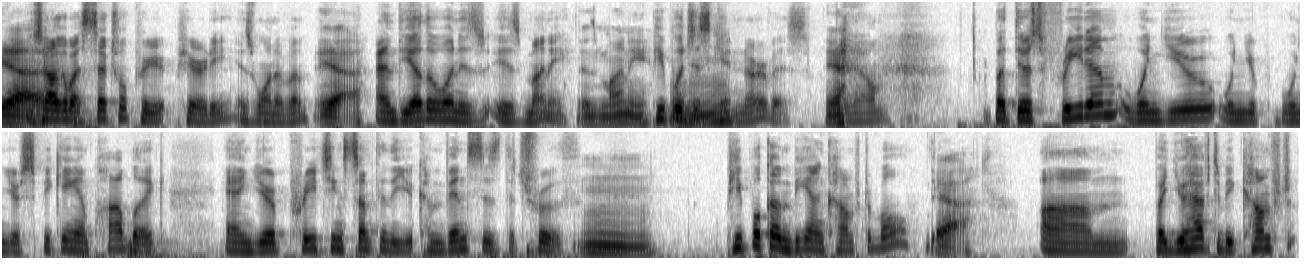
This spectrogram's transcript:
Yeah. You talk about sexual pur- purity is one of them, yeah. and the other one is is money. Is money. People just Mhm. get nervous, Yeah. you know. But there's freedom when you when you when you're speaking in public and you're preaching something that you're convinced is the truth. Mm. People can be uncomfortable, Yeah. Um, but you have to be comfort-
